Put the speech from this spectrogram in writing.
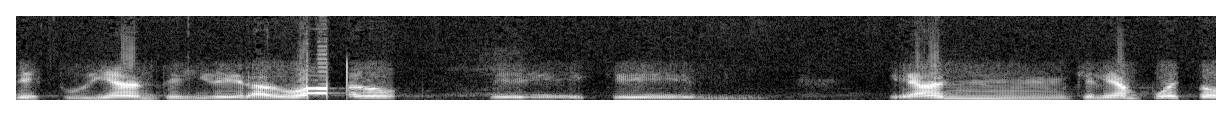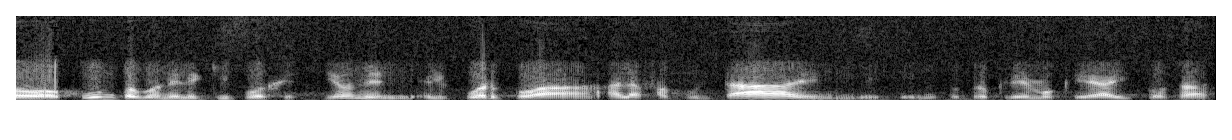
estudiantes y de graduados, eh, que que, han, que le han puesto junto con el equipo de gestión el, cuerpo a, la facultad. En, nosotros creemos que hay cosas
